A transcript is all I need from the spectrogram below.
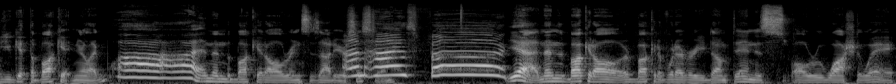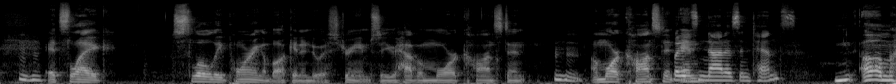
you get the bucket and you're like wah, and then the bucket all rinses out of your I'm system. high as fuck. Yeah, and then the bucket all or bucket of whatever you dumped in is all washed away. Mm-hmm. It's like slowly pouring a bucket into a stream, so you have a more constant, a more constant. Mm-hmm. But it's not as intense. um,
